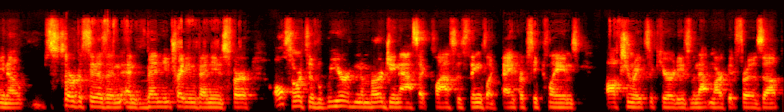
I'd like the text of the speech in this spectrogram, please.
you know services and, and venue trading venues for all sorts of weird and emerging asset classes, things like bankruptcy claims, auction rate securities when that market froze up.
